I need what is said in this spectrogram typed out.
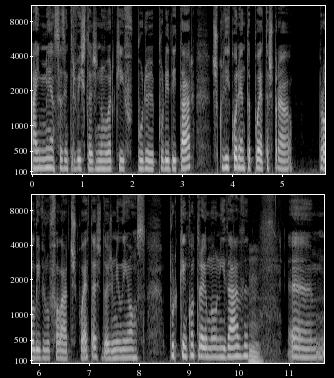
Há imensas entrevistas no arquivo por, por editar. Escolhi 40 poetas para, para o livro Falar dos Poetas, 2011, porque encontrei uma unidade hum. um,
